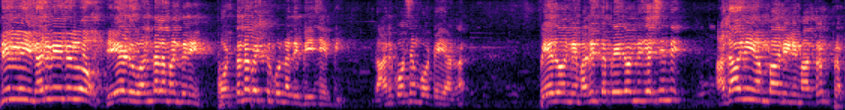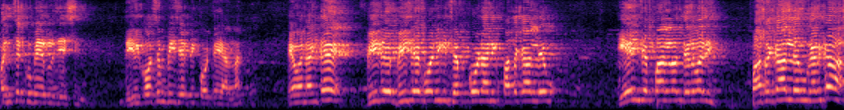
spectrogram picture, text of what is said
ఢిల్లీ నడివీధుల్లో ఏడు వందల మందిని పొట్టన పెట్టుకున్నది బీజేపీ దానికోసం ఓటేయాలన్నా పేదోన్ని మరింత పేదోన్ని చేసింది. అదానీ అంబానీని మాత్రం ప్రపంచ కుబేర్లు చేసింది. దీనికోసం బీజేపీ కోటేయాలన్నా ఏమనంటే బీజే బీజేపీకి చెప్పుకోవడానికి పథకాలు లేవు. ఏం చెప్పాలనో తెలియదు పథకాలు లేవు కనుక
